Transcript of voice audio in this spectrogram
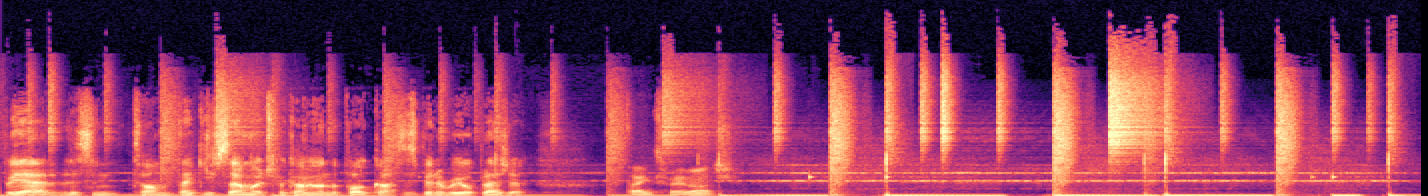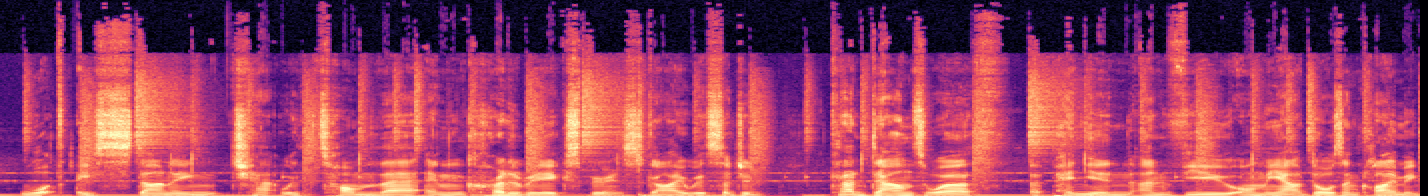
But yeah, listen, Tom, thank you so much for coming on the podcast. It's been a real pleasure. Thanks very much. What a stunning chat with Tom there, an incredibly experienced guy with such a kind of down to earth opinion and view on the outdoors and climbing.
